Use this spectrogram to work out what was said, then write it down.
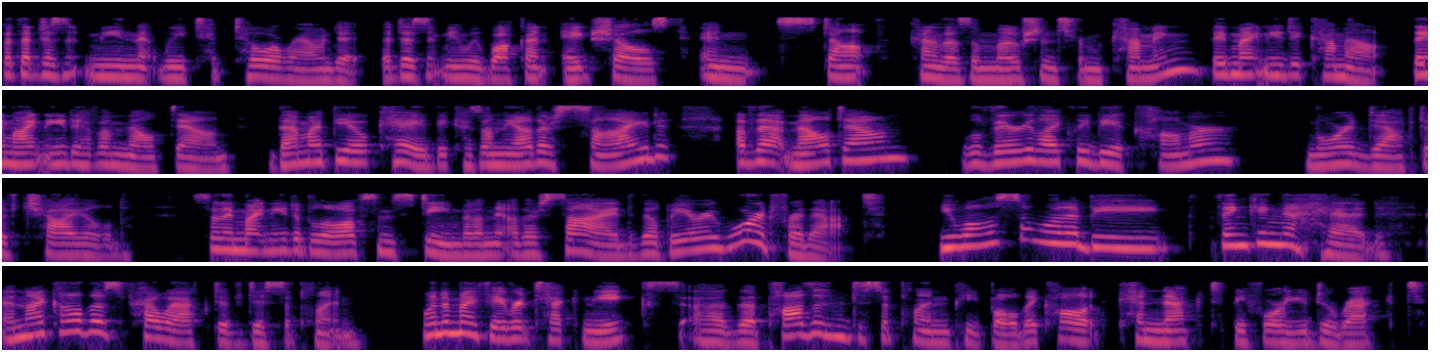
But that doesn't mean that we tiptoe around it. That doesn't mean we walk on eggshells and stop kind of those emotions from coming. They might need to come out. They might need to have a meltdown. That might be okay because on the other side of that meltdown will very likely be a calmer, more adaptive child. So they might need to blow off some steam, but on the other side, there'll be a reward for that. You also want to be thinking ahead, and I call this proactive discipline. One of my favorite techniques, uh, the positive discipline people, they call it connect before you direct.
